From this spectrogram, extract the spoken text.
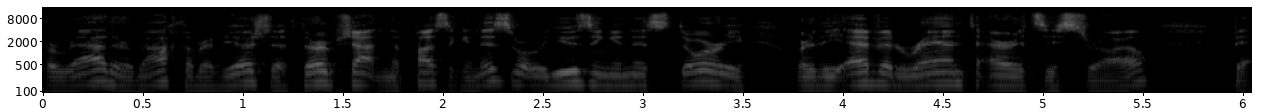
but rather Rabbi Achab Rabbi Yoshia, the third shot in the pasuk, and this is what we're using in this story where the Eved ran to Eretz Yisrael. The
